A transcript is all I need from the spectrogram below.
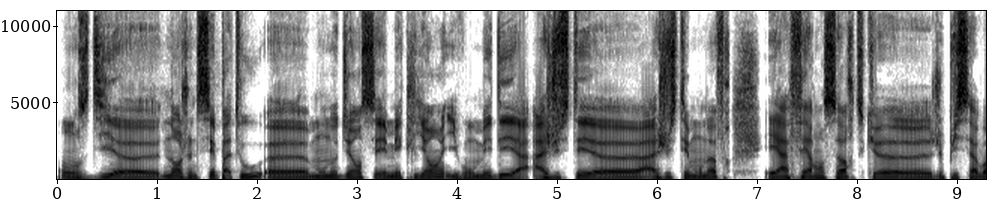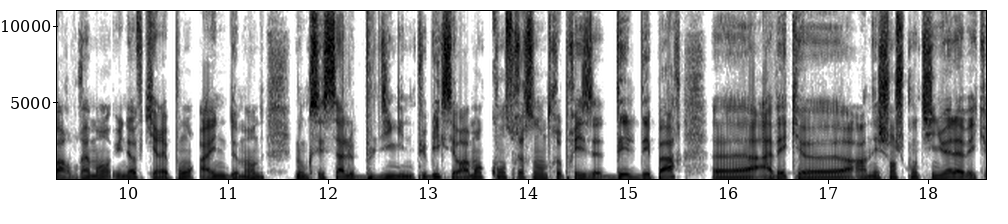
on se dit euh, non, je ne sais pas tout. Euh, mon audience et mes clients, ils vont m'aider à ajuster, euh, à ajuster mon offre et à faire en sorte que euh, je puisse avoir vraiment une offre qui répond à une demande. Donc c'est ça le building in public, c'est vraiment construire son entreprise dès le départ euh, avec euh, un échange continuel avec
